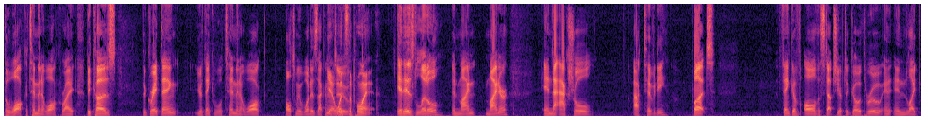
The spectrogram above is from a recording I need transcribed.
the walk, a 10 minute walk, right? Because the great thing, you're thinking, well, 10 minute walk, ultimately, what is that going to Yeah, do? what's the point? it is little and min- minor in the actual activity, but think of all the steps you have to go through and, and like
